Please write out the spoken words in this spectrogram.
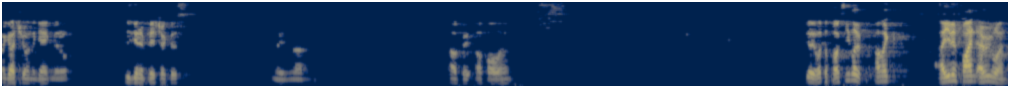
I got you on the gang middle. He's gonna face check this. No, he's not. I'll, I'll follow him. Dude, what the fuck? See, look, I'm like, I even find everyone.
